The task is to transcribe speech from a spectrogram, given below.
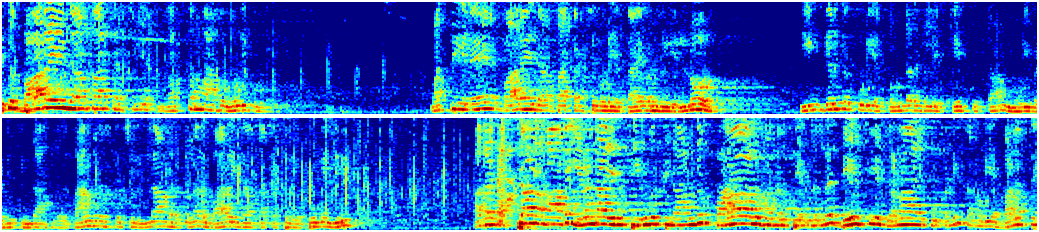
இது பாரதிய ஜனதா கட்சி ரத்தமாக ஓடிக்கொண்டு மத்தியிலே பாரதிய ஜனதா கட்சியினுடைய தலைவர்கள் எல்லோரும் இங்க இருக்கக்கூடிய தொண்டர்களை கேட்டுத்தான் முடிவெடுக்கின்றார்கள். காங்கிரஸ் கட்சியில் இல்லாமல் இருக்குன்னா அது பாரதிய ஜனதா கட்சியில் எப்பவுமே இருக்கு. அதற்கு அச்சாரமாக இரண்டாயிரத்தி இருபத்தி நான்கு பாராளுமன்ற தேர்தலில் தேசிய ஜனநாயக கூட்டணி தன்னுடைய பலத்தை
